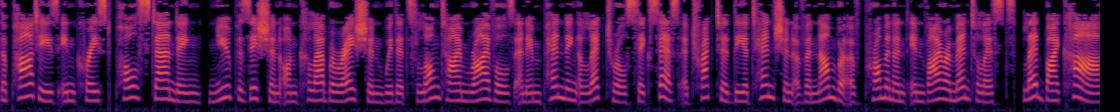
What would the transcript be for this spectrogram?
The party's increased poll standing, new position on collaboration with its longtime rivals and impending electoral success attracted the attention of a number of prominent environmentalists, led by Carr,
